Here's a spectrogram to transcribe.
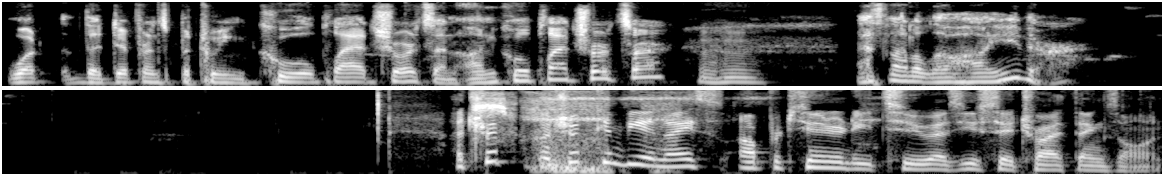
what the difference between cool plaid shorts and uncool plaid shorts are? That's not aloha either. A trip. A trip can be a nice opportunity to, as you say, try things on.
